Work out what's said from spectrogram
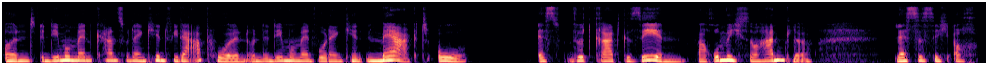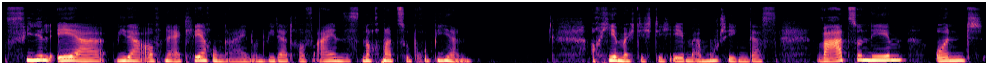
Und in dem Moment kannst du dein Kind wieder abholen. Und in dem Moment, wo dein Kind merkt, oh, es wird gerade gesehen, warum ich so handle, lässt es sich auch viel eher wieder auf eine Erklärung ein und wieder darauf ein, es nochmal zu probieren. Auch hier möchte ich dich eben ermutigen, das wahrzunehmen und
